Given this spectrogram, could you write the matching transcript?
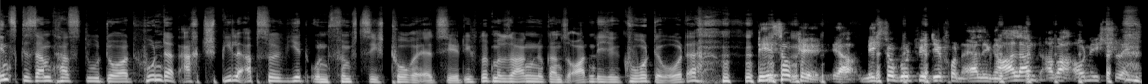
Insgesamt hast du dort 108 Spiele absolviert und 50 Tore erzielt. Ich würde mal sagen, eine ganz ordentliche Quote, oder? Die ist okay, ja. Nicht so gut wie die von Erling Haaland, aber auch nicht schlecht.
